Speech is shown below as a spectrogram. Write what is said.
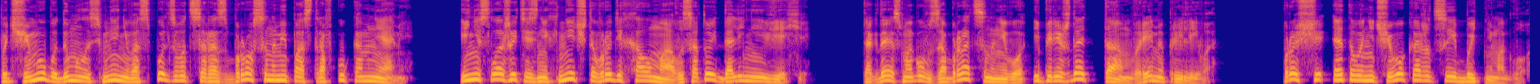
Почему бы, думалось мне, не воспользоваться разбросанными по островку камнями и не сложить из них нечто вроде холма высотой до линии вехи? Тогда я смогу взобраться на него и переждать там время прилива. Проще этого ничего, кажется, и быть не могло.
